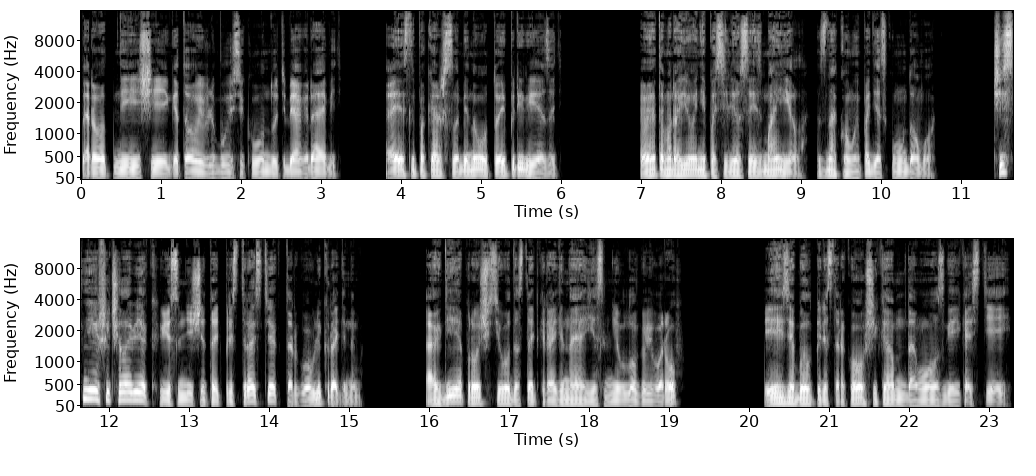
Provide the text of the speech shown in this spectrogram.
Народ нищий, готовый в любую секунду тебя ограбить. А если покажешь слабину, то и прирезать. В этом районе поселился Измаил, знакомый по детскому дому. Честнейший человек, если не считать пристрастия к торговле краденым. А где проще всего достать краденое, если не в логове воров? Изя был перестраховщиком до мозга и костей.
